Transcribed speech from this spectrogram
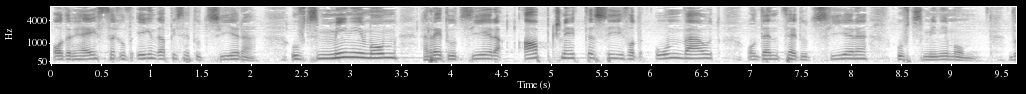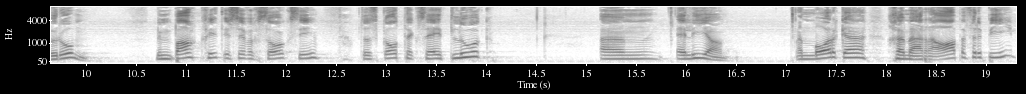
oder heißt sich auf irgendetwas reduzieren. Auf das Minimum reduzieren, abgeschnitten sein von der Umwelt und dann reduzieren auf das Minimum. Warum? Beim Bachkrit war es einfach so, dass Gott hat gesagt hat, ähm, Elia, am Morgen kommen Raben vorbei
